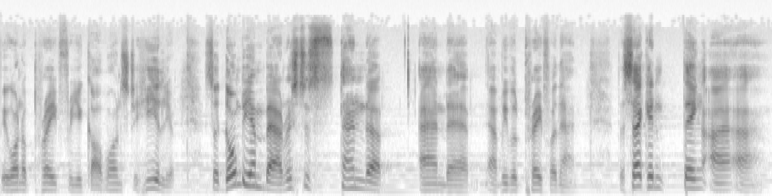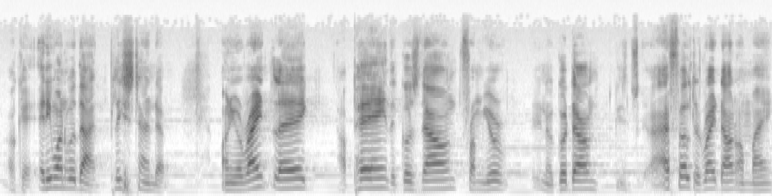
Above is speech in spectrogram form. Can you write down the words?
We want to pray for you. God wants to heal you. So don't be embarrassed. Just stand up and uh, we will pray for that. The second thing, uh, uh, okay, anyone with that, please stand up. On your right leg, a pain that goes down from your, you know, go down. I felt it right down on my,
